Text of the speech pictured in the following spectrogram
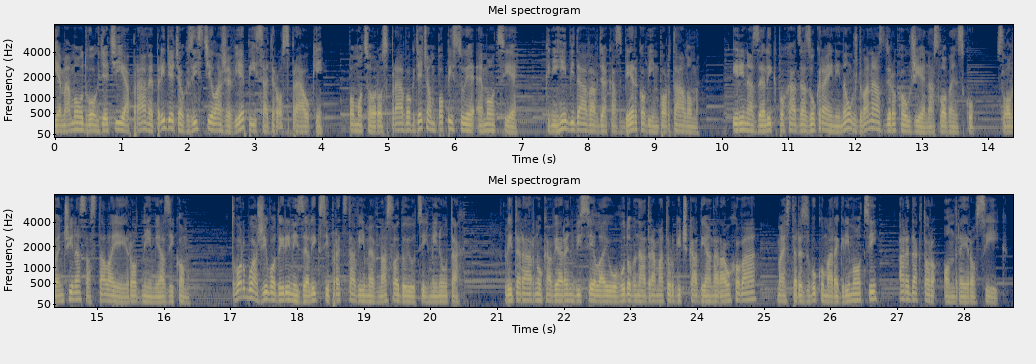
Je mamou dvoch detí a práve pri deťoch zistila, že vie písať rozprávky. Pomocou rozprávok deťom popisuje emócie. Knihy vydáva vďaka zbierkovým portálom. Irina Zelik pochádza z Ukrajiny, no už 12 rokov žije na Slovensku. Slovenčina sa stala jej rodným jazykom. Tvorbu a život Iriny Zelik si predstavíme v nasledujúcich minútach. Literárnu kaviareň vysielajú hudobná dramaturgička Diana Rauchová, majster zvuku Marek Rimóci a redaktor Ondrej Rosík.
